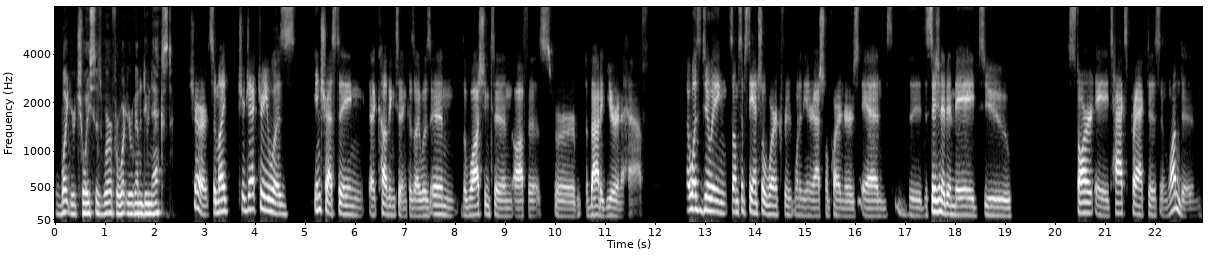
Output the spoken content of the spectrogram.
what your choices were for what you were going to do next? Sure. So, my trajectory was interesting at Covington because I was in the Washington office for about a year and a half. I was doing some substantial work for one of the international partners, and the decision had been made to start a tax practice in London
